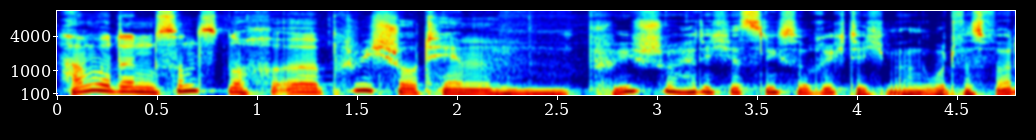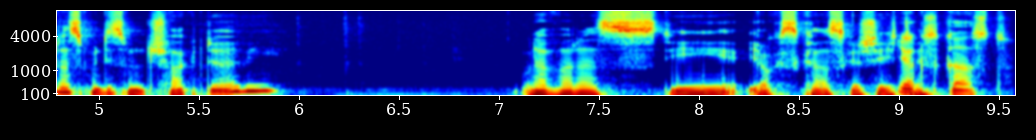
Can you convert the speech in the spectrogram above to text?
Haben wir denn sonst noch äh, Pre-Show-Themen? Pre-Show hätte ich jetzt nicht so richtig im Angebot. Was war das mit diesem Truck Derby? Oder war das die Joxcast-Geschichte? Joxcast.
